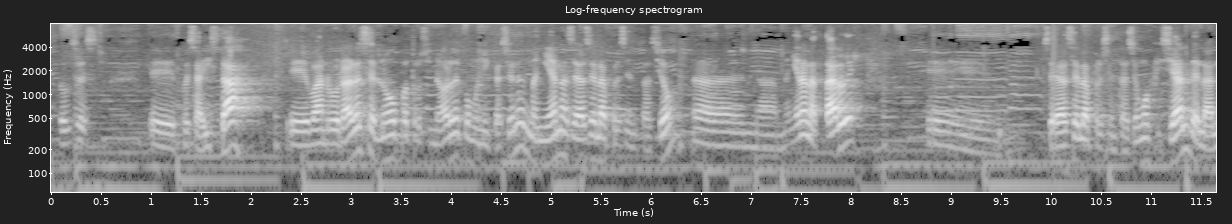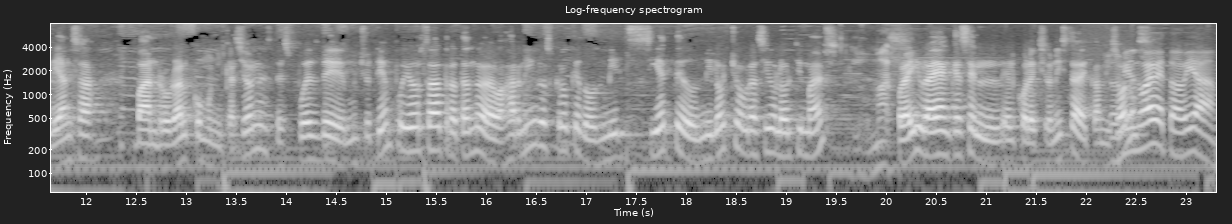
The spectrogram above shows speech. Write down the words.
Entonces, eh, pues ahí está. Eh, Ban Rural es el nuevo patrocinador de comunicaciones. Mañana se hace la presentación, ah, en la, mañana a la tarde. eh, se hace la presentación oficial de la alianza Ban Rural Comunicaciones después de mucho tiempo. Yo estaba tratando de bajar libros, creo que 2007, 2008 habrá sido la última vez. Más. Por ahí Brian, que es el, el coleccionista de camisolas. 2009 todavía.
